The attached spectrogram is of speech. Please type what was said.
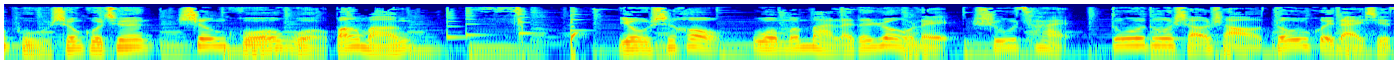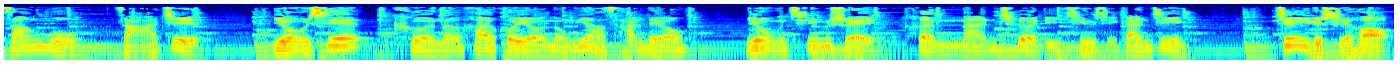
普生活圈，生活我帮忙。有时候我们买来的肉类、蔬菜多多少少都会带些脏物、杂质，有些可能还会有农药残留，用清水很难彻底清洗干净。这个时候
